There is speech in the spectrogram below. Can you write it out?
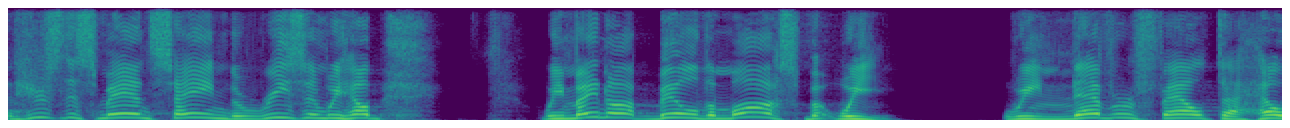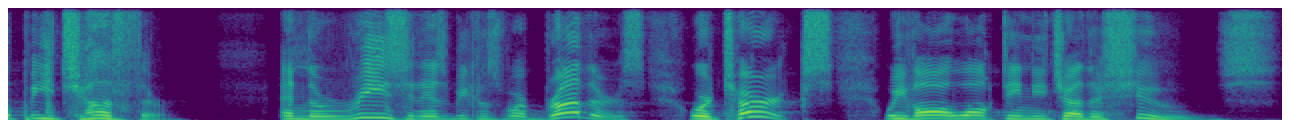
And here's this man saying, The reason we help, we may not build the mosque, but we we never failed to help each other. And the reason is because we're brothers, we're Turks, we've all walked in each other's shoes.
